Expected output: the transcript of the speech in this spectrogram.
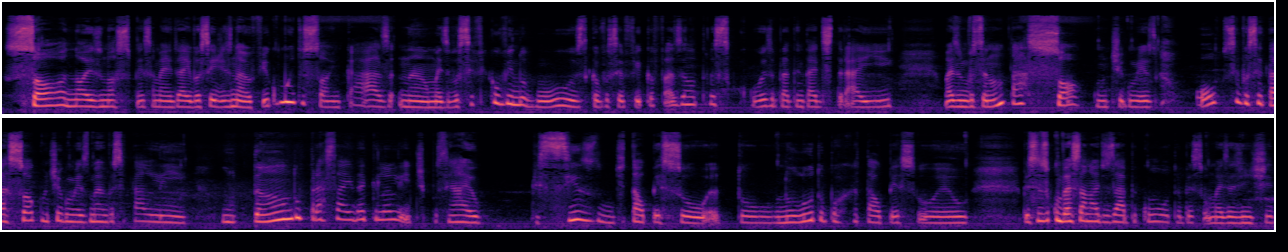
só nós, nossos pensamentos. Aí você diz: Não, eu fico muito só em casa. Não, mas você fica ouvindo música, você fica fazendo outras coisas para tentar distrair mas você não tá só contigo mesmo. Ou se você tá só contigo mesmo, mas você tá ali lutando para sair daquilo ali, tipo assim, ah, eu preciso de tal pessoa, eu tô no luto por tal pessoa, eu preciso conversar no WhatsApp com outra pessoa, mas a gente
